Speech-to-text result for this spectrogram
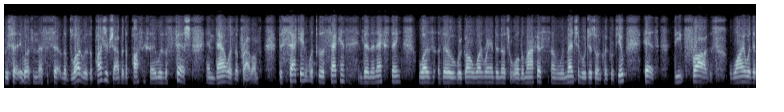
we said it wasn't necessarily the blood was the pasuk shot, but the pasuk said it was the fish, and that was the problem. The second, what the second, then the next thing was the we're going one random note through all the makkahs. Some we mentioned, but we're just doing a quick review, is the frogs. Why were they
